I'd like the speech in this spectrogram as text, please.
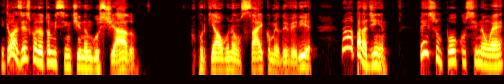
Então, às vezes, quando eu estou me sentindo angustiado porque algo não sai como eu deveria, dá uma paradinha. Pense um pouco se não é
